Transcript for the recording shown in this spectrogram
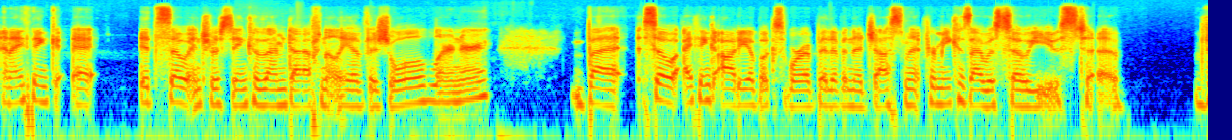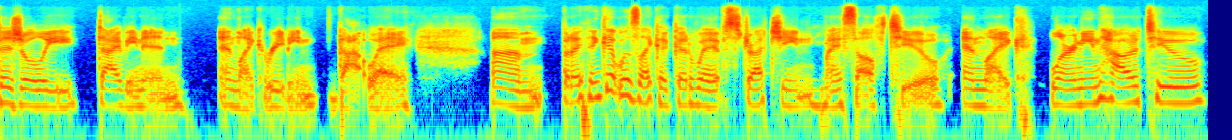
And I think it, it's so interesting because I'm definitely a visual learner. But so I think audiobooks were a bit of an adjustment for me because I was so used to visually diving in and like reading that way. Um, but I think it was like a good way of stretching myself too and like learning how to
